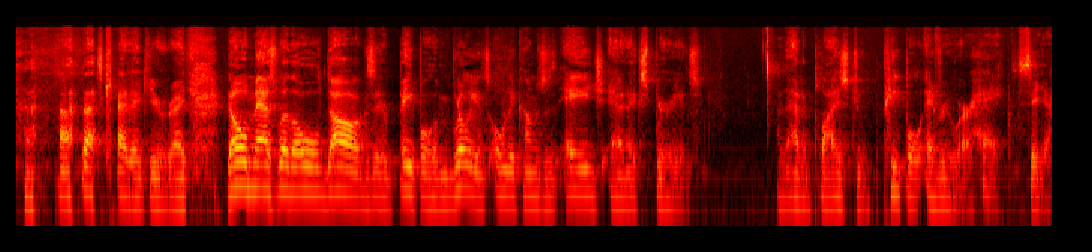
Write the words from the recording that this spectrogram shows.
That's kind of cute, right? Don't mess with old dogs. They're people, and brilliance only comes with age and experience. And that applies to people everywhere. Hey, see ya.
